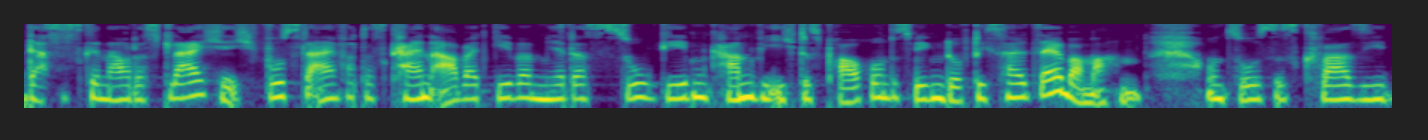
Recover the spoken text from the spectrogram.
das ist genau das Gleiche. Ich wusste einfach, dass kein Arbeitgeber mir das so geben kann, wie ich das brauche und deswegen durfte ich es halt selber machen. Und so ist es quasi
